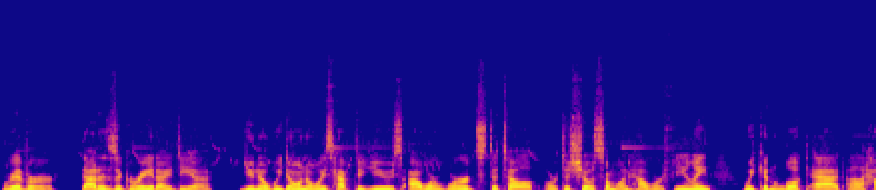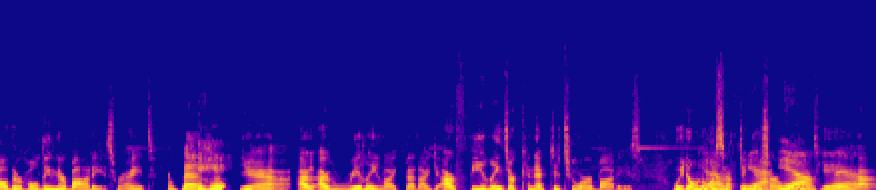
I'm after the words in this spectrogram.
River, that is a great idea. You know, we don't always have to use our words to tell or to show someone how we're feeling. We can look at uh, how they're holding their bodies, right? Okay. Yeah, I, I really like that idea. Our feelings are connected to our bodies. We don't always have to use our Yeah. words. Yeah,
